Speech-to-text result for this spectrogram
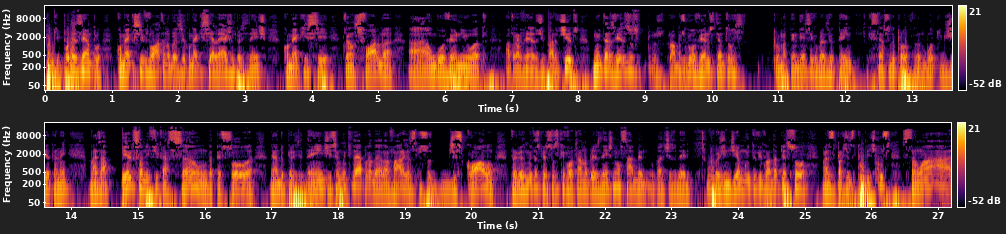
Porque, por exemplo, como é que se vota no Brasil, como é que se elege um presidente, como é que se transforma ah, um governo em outro? Através de partidos. Muitas vezes os, os próprios governos tentam por uma tendência que o Brasil tem, que se é assunto para outro, outro dia também, mas a personificação da pessoa, né, do presidente, isso é muito da época da Era Vargas, as pessoas descolam, talvez muitas pessoas que votaram no presidente não sabem o partido dele, porque hoje em dia é muito vinculado à pessoa, mas os partidos políticos são, a,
